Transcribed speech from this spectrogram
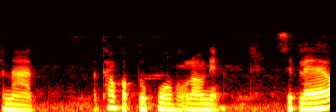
ขนาดเท่ากับตัวพวงของเราเนี่ย เสร็จแล้ว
